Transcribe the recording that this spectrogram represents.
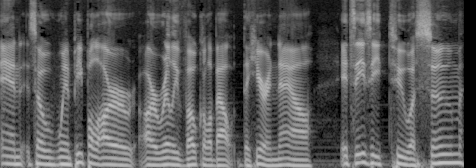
and so when people are are really vocal about the here and now, it's easy to assume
